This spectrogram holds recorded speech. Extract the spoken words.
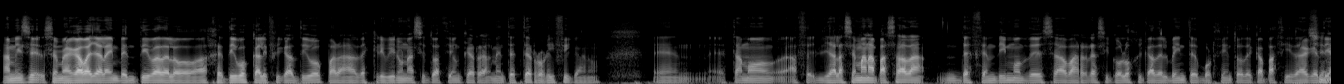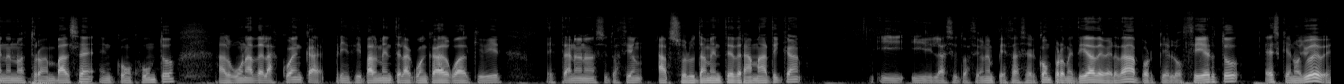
a mí se, me acaba ya la inventiva de los adjetivos calificativos para describir una situación que realmente es terrorífica. ¿no? estamos, ya la semana pasada descendimos de esa barrera psicológica del 20% de capacidad que tienen nuestros embalses en conjunto. Algunas de las cuencas, principalmente la cuenca del Guadalquivir, están en una situación absolutamente dramática y, la situación empieza a ser comprometida de verdad, porque lo cierto es que no llueve,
